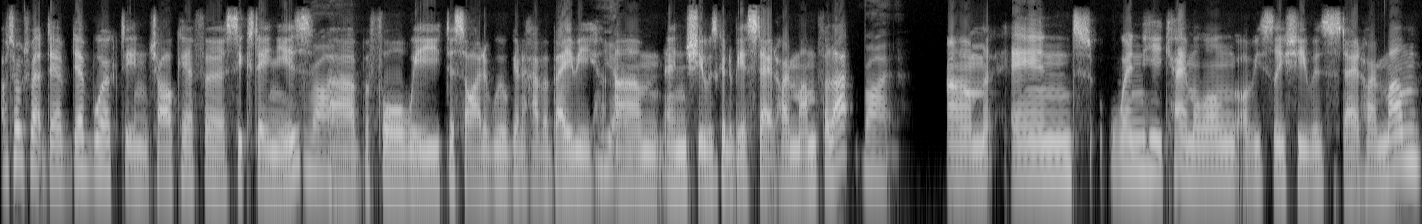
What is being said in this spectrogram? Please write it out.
I talked about Deb. Deb worked in childcare for 16 years Right. uh, before we decided we were going to have a baby. Yeah. Um, and she was going to be a stay at home mum for that. right? Um, and when he came along, obviously she was stay at home mum.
